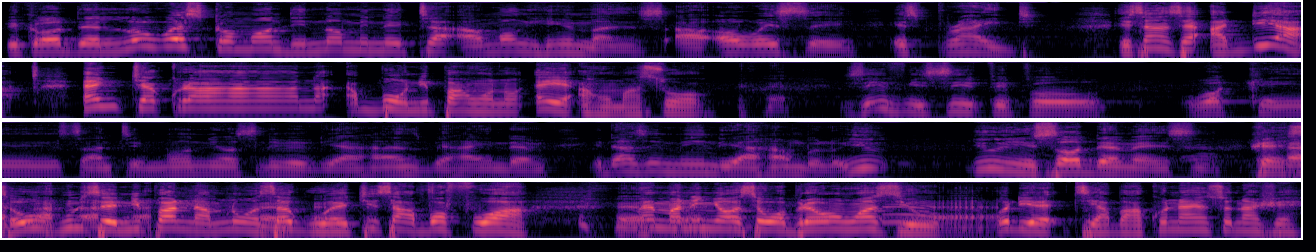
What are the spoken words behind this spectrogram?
Because the lowest common denominator among humans, I always say, is pride. ɛsiane sɛ adeɛ a ɛnkyɛ koraa na abɔ nnipa ho no ɛyɛ ahomasoɔ You see, if you see people walking sanctimoniously with their hands behind them, it doesn't mean they are humble. You you insult them and see. hwɛ sɛ wohunu sɛ nnipa nam ne wɔn nsa gu akyi sɛ abɔfoɔ a mɛma ne nyɛ wo sɛ wɔbrɛ wɔn ho ase o wodeɛ tia baako nan so na hwɛ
